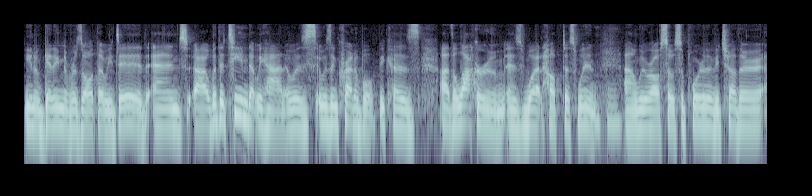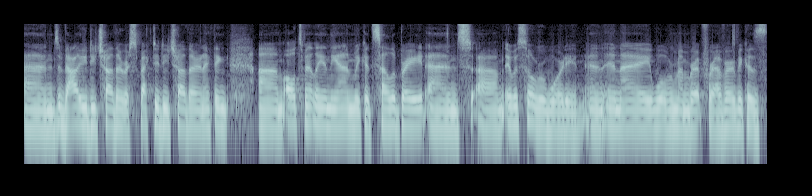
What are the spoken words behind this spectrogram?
you know getting the result that we did. And uh, with the team that we had, it was it was incredible because uh, the locker room is what helped us win. Uh, we were all so supportive of each other and valued each other, respected each other, and I think um, ultimately in the end we could celebrate, and um, it was so rewarding, and, and I will remember it forever because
